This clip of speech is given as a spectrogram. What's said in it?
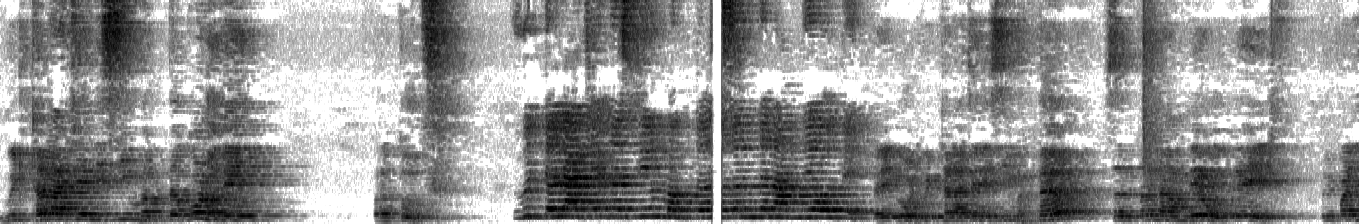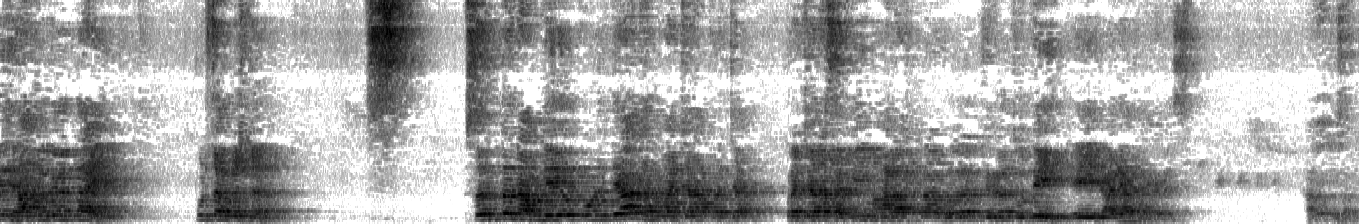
विठ्ठलाचे निसीम भक्त कोण होते? परत तूच. विठ्ठलाचे नसीम भक्त संत नामदेव होते. व्हेरी गुड विठ्ठलाचे निसीम भक्त संत नामदेव होते. तुम्ही पडदेशी हात करत नाही. पुढचा प्रश्न. संत नामदेव कोणत्या धर्माच्या प्रचार प्रचारासाठी महाराष्ट्राभर फिरत होते? हे आधी हात करायचं हा तू सांग.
